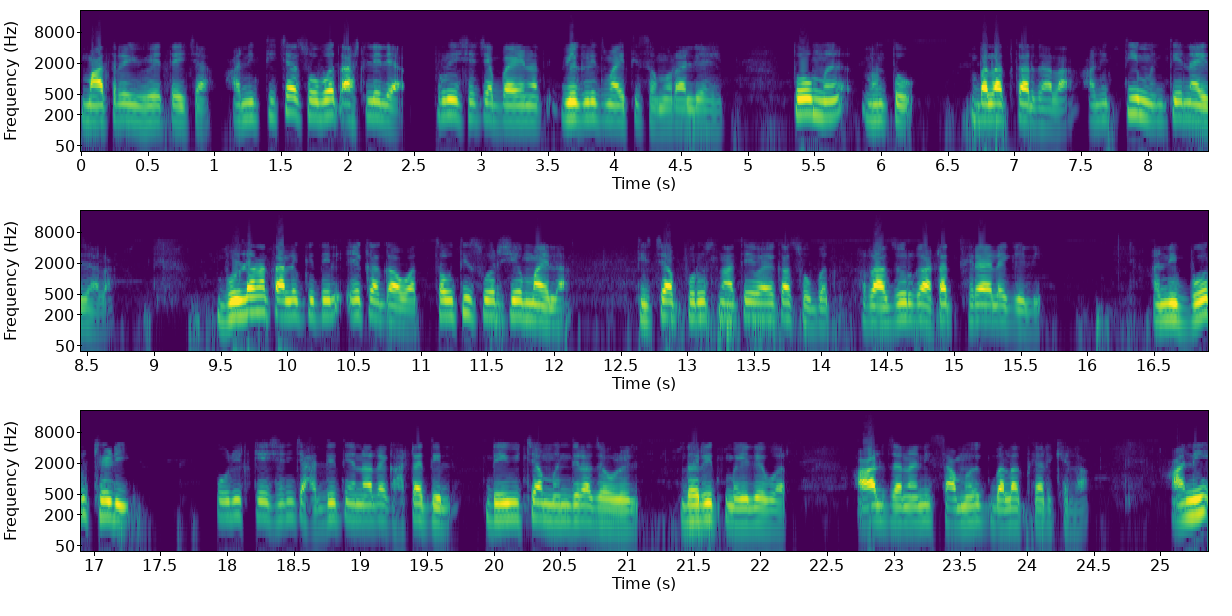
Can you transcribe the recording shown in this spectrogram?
मात्र विवेताईच्या आणि तिच्यासोबत असलेल्या पुरुषाच्या बयानात वेगळीच माहिती समोर आली आहे. तो म म्हणतो बलात्कार झाला आणि ती म्हणते नाही झाला. बुलढाणा तालुक्यातील एका गावात चौतीस वर्षीय महिला तिच्या पुरुष नातेवाईकासोबत राजूर घाटात फिरायला गेली आणि बोरखेडी पोलीस स्टेशनच्या हद्दीत येणाऱ्या घाटातील देवीच्या मंदिराजवळील दरीत महिलेवर आठ जणांनी सामूहिक बलात्कार केला आणि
